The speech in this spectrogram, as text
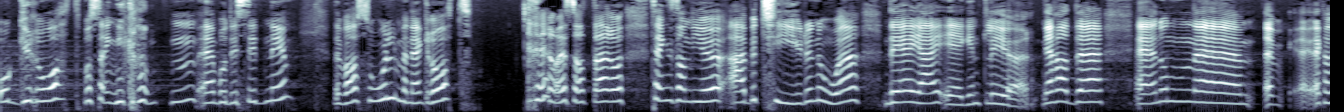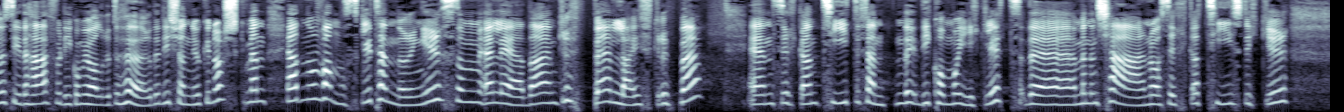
og gråt på sengekanten. Jeg bodde i Sydney. Det var sol, men jeg gråt. Og jeg satt der og tenkte sånn «Jø, er, Betyr det noe, det jeg egentlig gjør? Jeg hadde eh, noen eh, Jeg kan jo si det her, for de kommer jo aldri til å høre det. De skjønner jo ikke norsk. Men jeg hadde noen vanskelige tenåringer som jeg leda en gruppe, en life-gruppe. En Ca. 10-15. De kom og gikk litt, det, men en kjerne var ca. 10 stykker.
